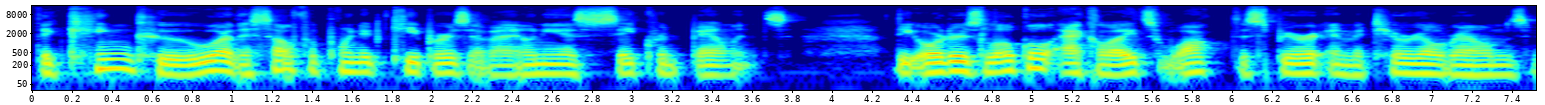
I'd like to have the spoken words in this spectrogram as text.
The Kinkou are the self appointed keepers of Ionia's sacred balance. The Order's local acolytes walk the spirit and material realms,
